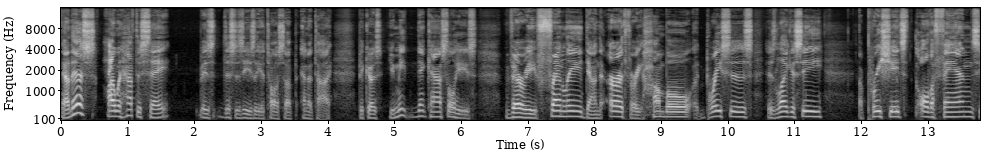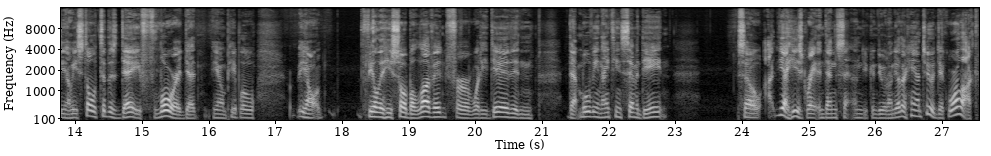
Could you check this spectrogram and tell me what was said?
Now, this, I would have to say, is this is easily a toss up and a tie because you meet Nick Castle. He's very friendly, down to earth, very humble, embraces his legacy, appreciates all the fans. You know, he's still to this day floored that you know people, you know, feel that he's so beloved for what he did in that movie in 1978. So uh, yeah, he's great. And then and you can do it on the other hand too, Dick Warlock.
